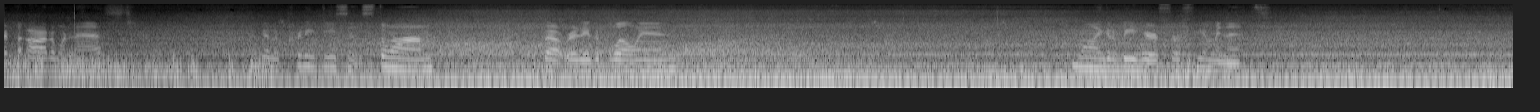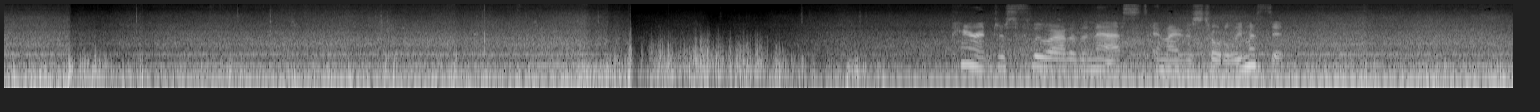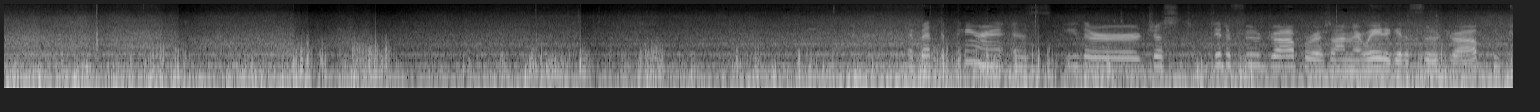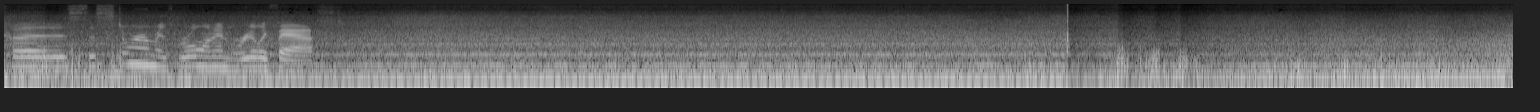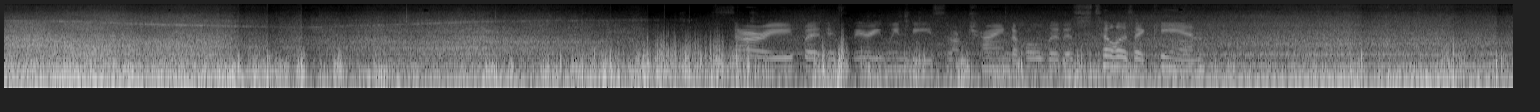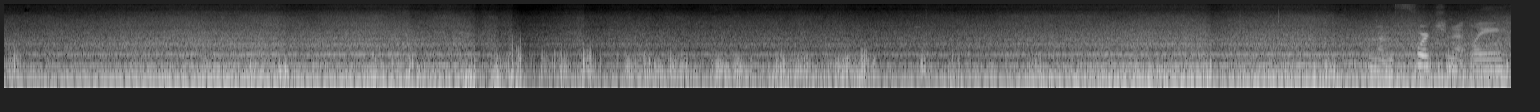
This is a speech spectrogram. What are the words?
at the Ottawa Nest. We got a pretty decent storm about ready to blow in. I'm only going to be here for a few minutes. Parent just flew out of the nest and I just totally missed it. Bet the parent is either just did a food drop or is on their way to get a food drop because the storm is rolling in really fast. Trying to hold it as still as I can. And unfortunately,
